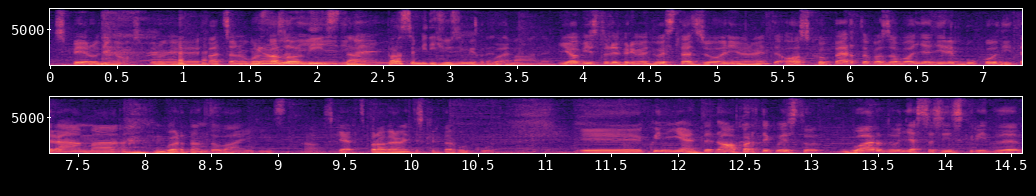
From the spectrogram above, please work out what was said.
Spero di no, spero che facciano Io non qualcosa l'ho di, di vista, meglio. però se mi dici così mi prende Guarda, male. Io ho visto le prime due stagioni, veramente ho scoperto cosa voglia dire buco di trama guardando Vikings. No, scherzo, però veramente scritta col culo. E quindi niente, no, a parte questo, guardo gli Assassin's Creed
